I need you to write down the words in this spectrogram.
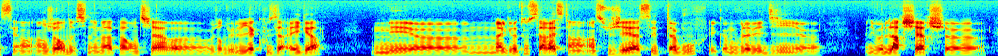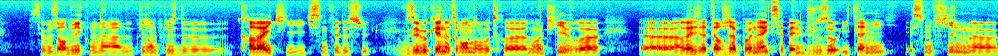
c'est un, genre de cinéma à part entière aujourd'hui, le Yakuza Eiga. Mais malgré tout, ça reste un, sujet assez tabou. Et comme vous l'avez dit, au niveau de la recherche, c'est aujourd'hui qu'on a de plus en plus de travail qui, sont faits dessus. Vous évoquez notamment dans votre, dans votre livre euh, un réalisateur japonais qui s'appelle Juzo Itami et son film euh,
